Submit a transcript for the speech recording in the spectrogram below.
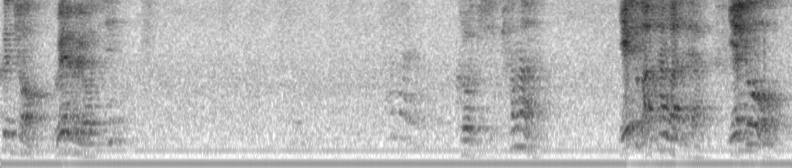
그쵸. 왜 외웠지? 하나요. 그렇지. 편하게. 얘도 마찬가지야. 얘도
